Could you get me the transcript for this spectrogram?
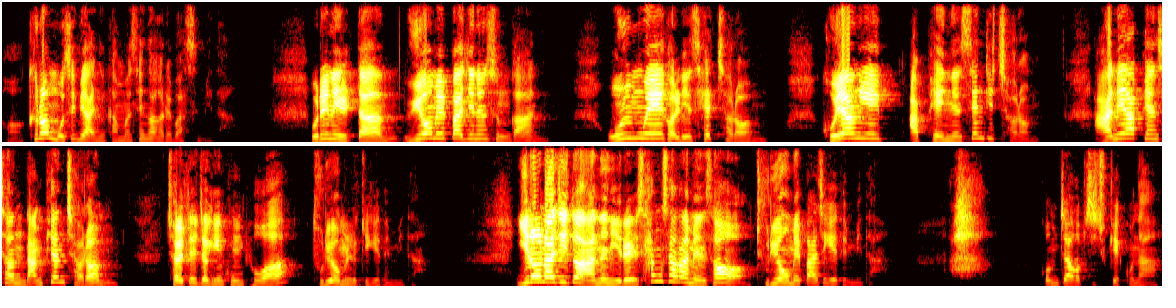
어, 그런 모습이 아닐까 한번 생각을 해봤습니다. 우리는 일단 위험에 빠지는 순간 올무에 걸린 새처럼 고양이 앞에 있는 생쥐처럼 아내 앞에 선 남편처럼 절대적인 공포와 두려움을 느끼게 됩니다. 일어나지도 않은 일을 상상하면서 두려움에 빠지게 됩니다. 아, 꼼짝없이 죽겠구나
